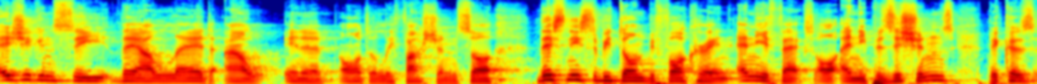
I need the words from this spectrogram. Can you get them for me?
as you can see, they are laid out in an orderly fashion. So this needs to be done before creating any effects or any positions because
